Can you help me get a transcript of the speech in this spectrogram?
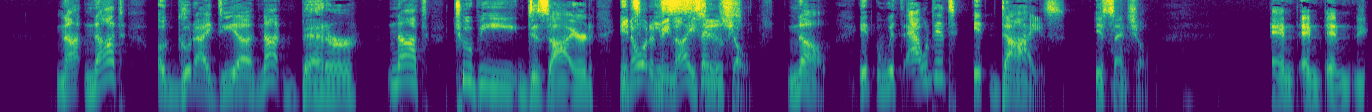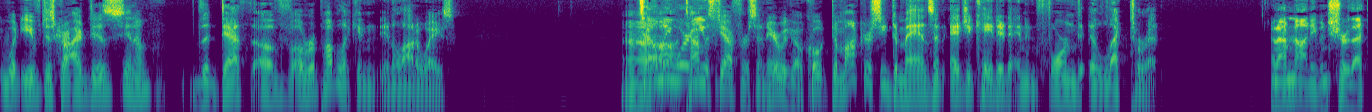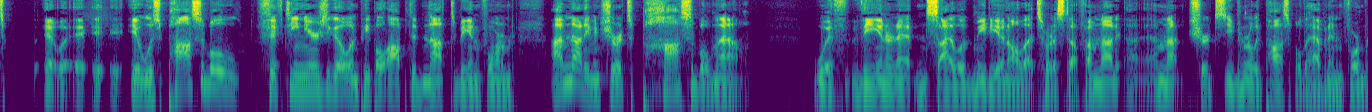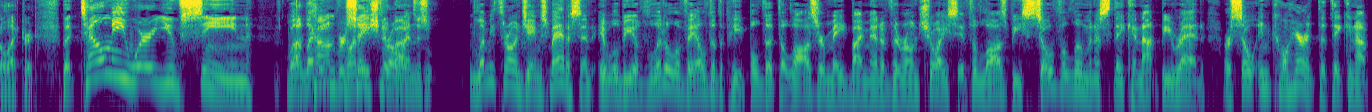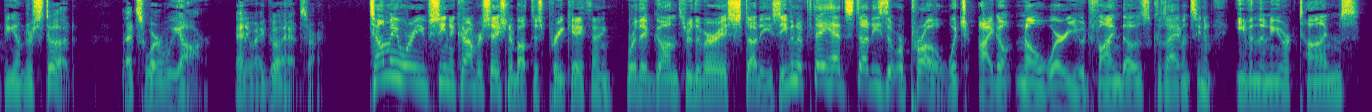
Not not a good idea, not better, not to be desired. You know what would be nice is no. It without it, it dies. Essential. And and and what you've described is, you know, the death of a republic in, in a lot of ways. Uh, Tell me where Thomas Jefferson. Here we go. Quote: Democracy demands an educated and informed electorate. And I'm not even sure that's it, it, it, was possible 15 years ago when people opted not to be informed. I'm not even sure it's possible now with the internet and siloed media and all that sort of stuff. I'm not I'm not sure it's even really possible to have an informed electorate. But tell me where you've seen well, a conversation me, about in, this. Let me throw in James Madison. It will be of little avail to the people that the laws are made by men of their own choice if the laws be so voluminous they cannot be read or so incoherent that they cannot be understood. That's where we are. Anyway, go ahead. Sorry. Tell me where you've seen a conversation about this pre-K thing, where they've gone through the various studies, even if they had studies that were pro, which I don't know where you would find those because I haven't seen them. Even the New York Times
